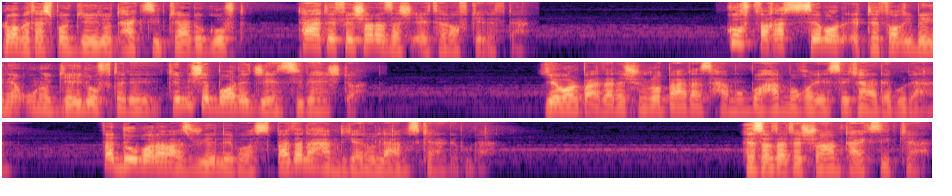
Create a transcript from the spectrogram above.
رابطش با گیل رو تکذیب کرد و گفت تحت فشار ازش اعتراف گرفتن. گفت فقط سه بار اتفاقی بین اون و گیل افتاده که میشه بار جنسی بهش داد. یه بار بدنشون رو بعد از همون با هم مقایسه کرده بودن و دوبارم از روی لباس بدن همدیگر رو لمس کرده بودن. حسادتش رو هم تکذیب کرد.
